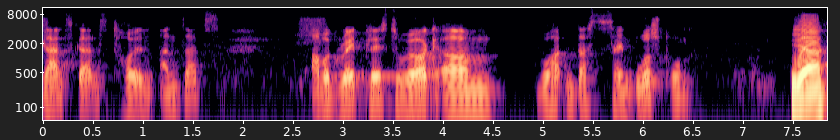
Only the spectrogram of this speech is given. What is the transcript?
ganz, ganz tollen Ansatz. Aber Great Place to Work, ähm, wo hat denn das seinen Ursprung? Ja,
